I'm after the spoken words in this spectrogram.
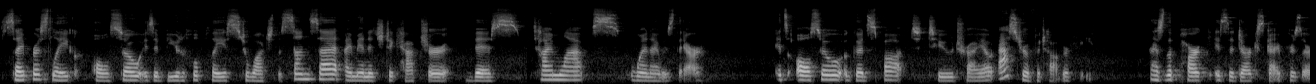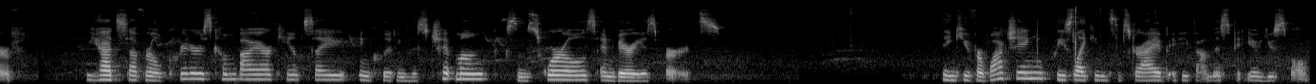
Cyprus Lake also is a beautiful place to watch the sunset. I managed to capture this time lapse when I was there. It's also a good spot to try out astrophotography as the park is a dark sky preserve. We had several critters come by our campsite, including this chipmunk, some squirrels, and various birds. Thank you for watching. Please like and subscribe if you found this video useful.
